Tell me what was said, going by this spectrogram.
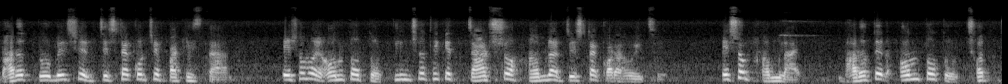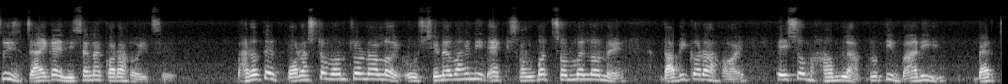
ভারত প্রবেশের চেষ্টা করছে পাকিস্তান। এ সময় অন্তত তিনশো থেকে চারশো হামলার চেষ্টা করা হয়েছে। এসব হামলায় ভারতের অন্তত ছত্রিশ জায়গায় নিশানা করা হয়েছে। ভারতের পররাষ্ট্র মন্ত্রণালয় ও সেনাবাহিনীর এক সংবাদ সম্মেলনে দাবি করা হয়, এসব হামলা প্রতিবারই ব্যর্থ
